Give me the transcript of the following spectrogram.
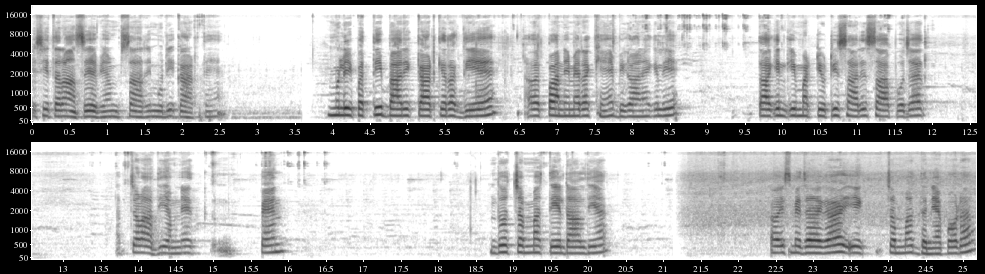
इसी तरह से अभी हम सारी मूली काटते हैं। मूली पत्ती बारीक काट के रख दिए हैं और पानी में रखे हैं भिगाने के लिए, ताकि इनकी मट्टी उट्टी सारी साफ़ हो जाए। अब चढ़ा दी हमने पैन। दो चम्मच तेल डाल दिया। और इसमें जाएगा एक चम्मच धनिया पाउडर।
